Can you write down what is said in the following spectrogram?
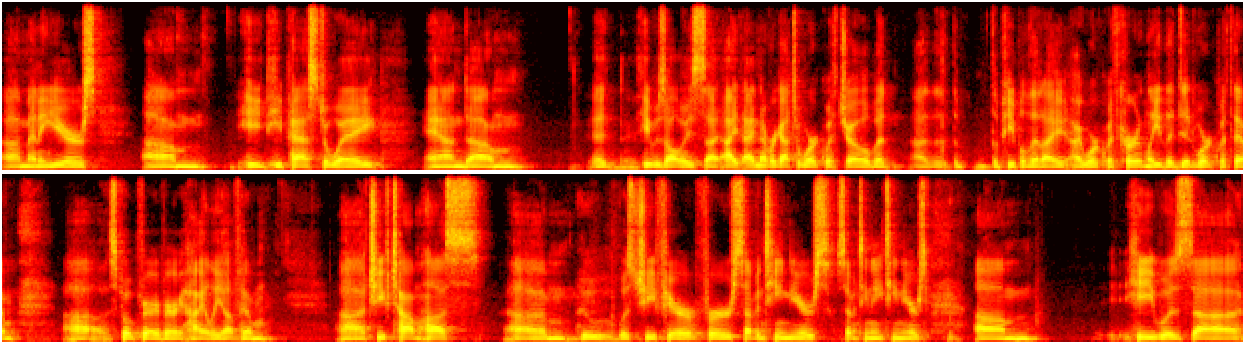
uh, many years, um, he, he passed away, and um, it- he was always, I, I never got to work with Joe, but uh, the, the- the people that I, I work with currently that did work with him uh, spoke very, very highly of him. Uh, Chief Tom Huss, um, who was chief here for 17 years, 17, 18 years. Um, He was uh,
